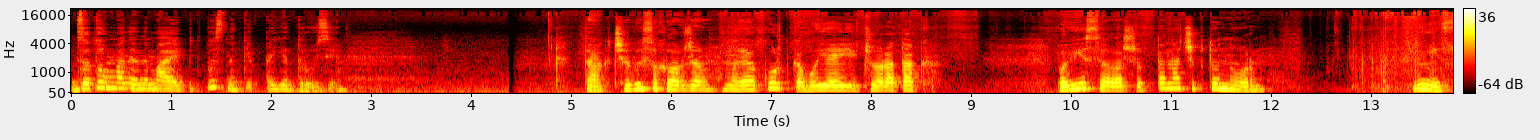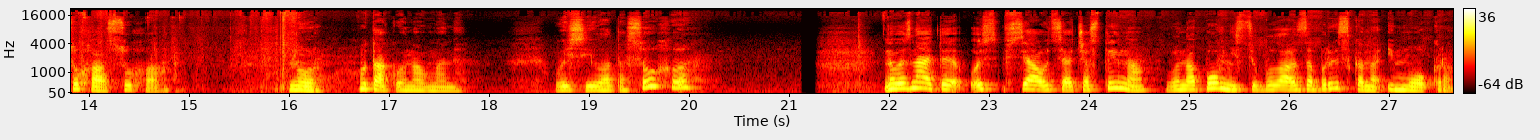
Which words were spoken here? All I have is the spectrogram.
зато в мене немає підписників, а є друзі. Так, чи висохла вже моя куртка, бо я її вчора так повісила, що та начебто норм. Ні, суха, суха. Норм. Отак вона в мене висіла та сохла. Ну, ви знаєте, ось вся оця частина, вона повністю була забризкана і мокра.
